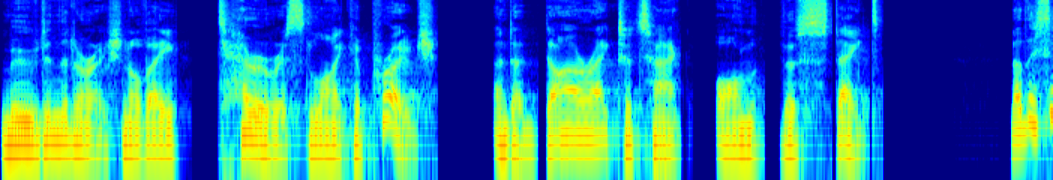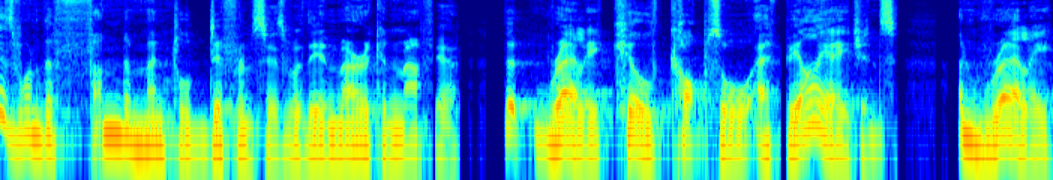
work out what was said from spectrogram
moved in the direction of a terrorist like approach and a direct attack on the state. Now, this is one of the fundamental differences with the American mafia that rarely killed cops or FBI agents and rarely,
